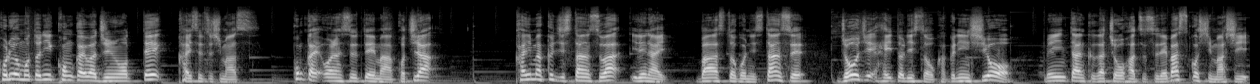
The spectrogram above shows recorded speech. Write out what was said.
これをもとに今回は順を追って解説します。今回お話しするテーマはこちら。開幕時スタンスは入れない。バースト後にスタンス。常時ヘイトリストを確認しよう。メインタンクが挑発すれば少しマシ。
